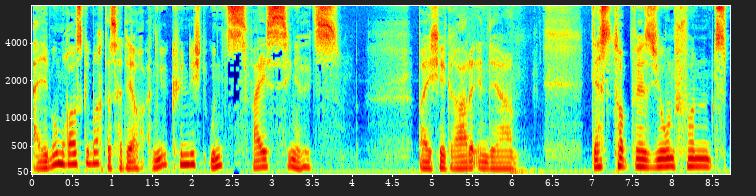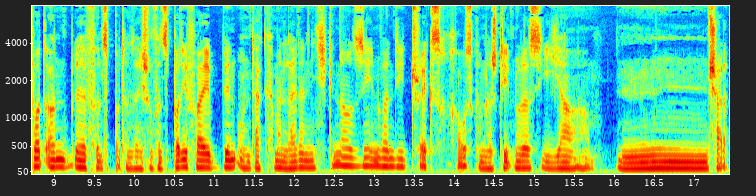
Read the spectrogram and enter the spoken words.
Album rausgebracht, das hat er auch angekündigt, und zwei Singles. Weil ich hier gerade in der Desktop-Version von Spot-on, äh, von Spot-on sage ich schon, von Spotify bin und da kann man leider nicht genau sehen, wann die Tracks rauskommen. Da steht nur das Jahr. Hm, schade.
